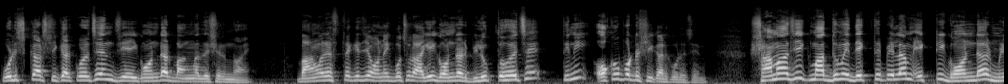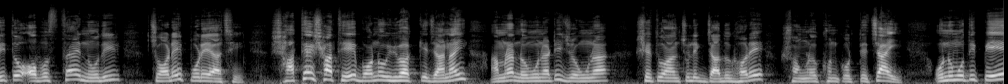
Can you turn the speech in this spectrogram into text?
পরিষ্কার স্বীকার করেছেন যে এই গন্ডার বাংলাদেশের নয়। বাংলাদেশ থেকে যে অনেক বছর আগেই গন্ডার বিলুপ্ত হয়েছে, তিনি অকপটে স্বীকার করেছেন। সামাজিক মাধ্যমে দেখতে পেলাম একটি গন্ডার মৃত অবস্থায় নদীর চরে পড়ে আছে। সাথে সাথে বন বিভাগকে জানাই, আমরা নমুনাটি যমুনা সেতু আঞ্চলিক জাদুঘরে সংরক্ষণ করতে চাই। অনুমতি পেয়ে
